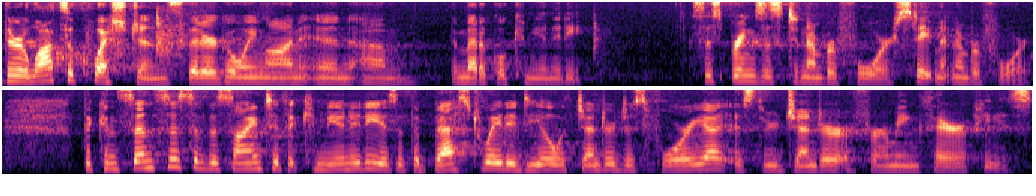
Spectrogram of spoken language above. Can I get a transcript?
there are lots of questions that are going on in um, the medical community. So this brings us to number four, statement number four. The consensus of the scientific community is that the best way to deal with gender dysphoria is through gender affirming therapies.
